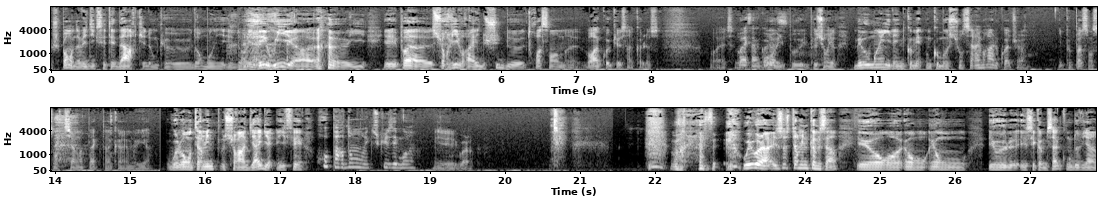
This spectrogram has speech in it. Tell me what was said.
je sais pas, on avait dit que c'était dark, donc euh, dans, mon, dans l'idée, oui, hein, il n'allait pas euh, survivre à une chute de 300. euh, Voilà, quoique c'est un colosse. Ouais, c'est. Ouais, un colosse. Bon, il, peut, il peut survivre. Mais au moins, il a une, une commotion cérébrale, quoi, tu vois. Il peut pas s'en sortir intact, hein, quand même, le gars. Ou alors on termine sur un gag et il fait Oh, pardon, excusez-moi. Et voilà. Oui, voilà, et ça se termine comme ça. Et, on, et, on- et, on- et, euh, et c'est comme ça qu'on devient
